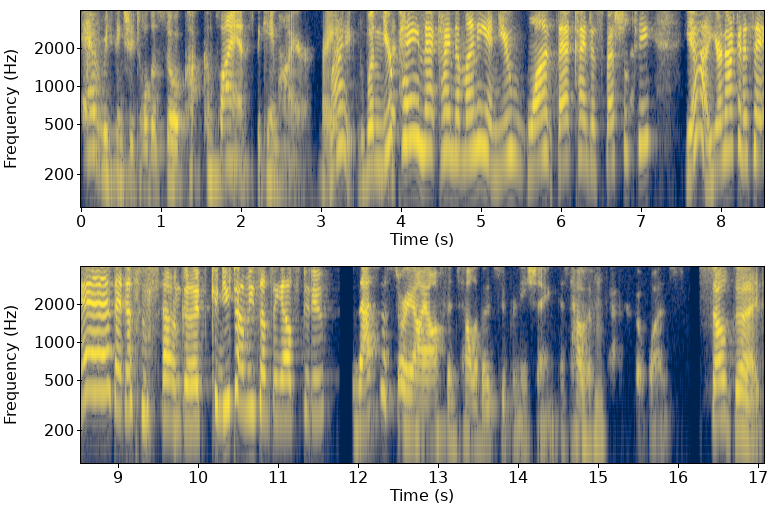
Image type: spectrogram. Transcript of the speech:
everything she told us so co- compliance became higher right? Right. When you're paying that kind of money and you want that kind of specialty yeah you're not going to say eh that doesn't sound good. Can you tell me something else to do? That's the story i often tell about super niching is how mm-hmm. effective it was so good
